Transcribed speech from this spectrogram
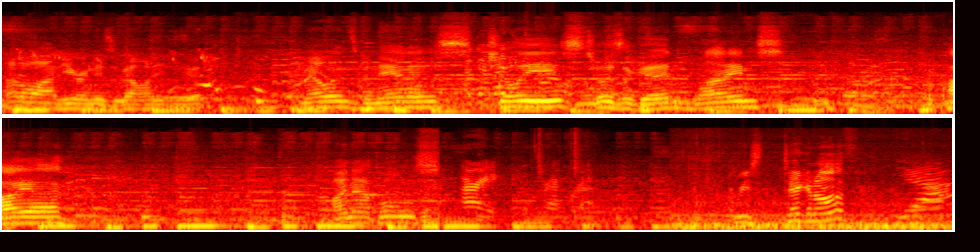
not a lot here in Isabella. You can get melons, bananas, chilies. Chilies are good. Limes, papaya, pineapples. We taking off? Yeah.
